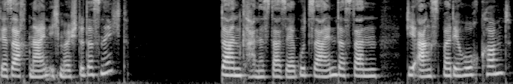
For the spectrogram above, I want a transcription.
der sagt, nein, ich möchte das nicht, dann kann es da sehr gut sein, dass dann die Angst bei dir hochkommt.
